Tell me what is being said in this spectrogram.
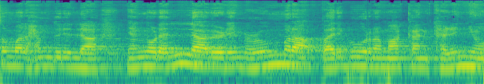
സുമ അലഹമില്ല ഞങ്ങളുടെ എല്ലാവരുടെയും ഉമ്ര പരിപൂർണമാക്കാൻ കഴിഞ്ഞു.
